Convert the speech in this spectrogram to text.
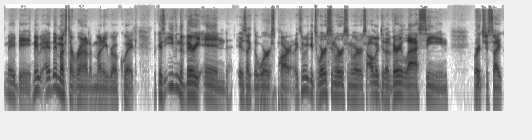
maybe, maybe eh, they must have run out of money real quick because even the very end is like the worst part. Like the movie gets worse and worse and worse all the way to the very last scene where it's just like,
